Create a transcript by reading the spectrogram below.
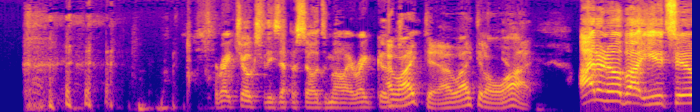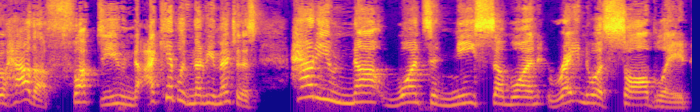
I write jokes for these episodes, Mo. I write good. I liked it. I liked it a lot. I don't know about you two. How the fuck do you? Not, I can't believe none of you mentioned this. How do you not want to knee someone right into a saw blade?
